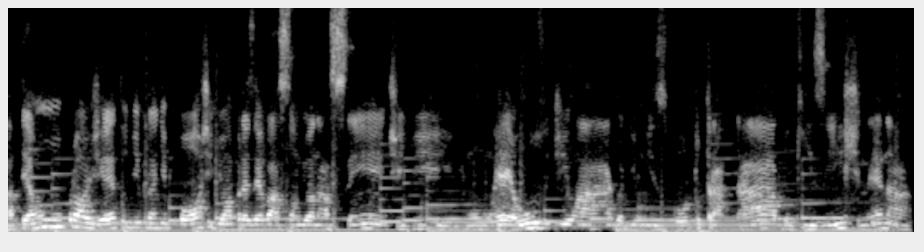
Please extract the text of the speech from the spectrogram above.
até um projeto de grande porte de uma preservação de uma nascente, de um reuso de uma água de um esgoto tratado que existe né, na,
